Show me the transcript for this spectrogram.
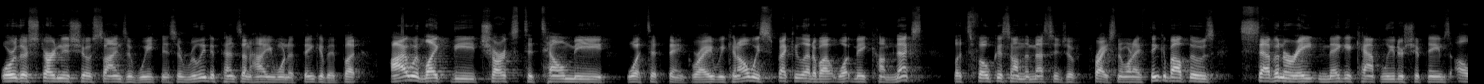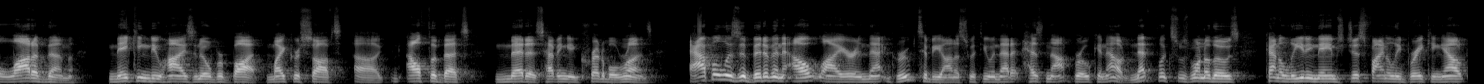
or they're starting to show signs of weakness. It really depends on how you want to think of it. But I would like the charts to tell me what to think, right? We can always speculate about what may come next. Let's focus on the message of price. Now, when I think about those seven or eight mega cap leadership names, a lot of them making new highs and overbought. Microsoft's, uh, Alphabet's, Meta's having incredible runs. Apple is a bit of an outlier in that group, to be honest with you, in that it has not broken out. Netflix was one of those kind of leading names just finally breaking out.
